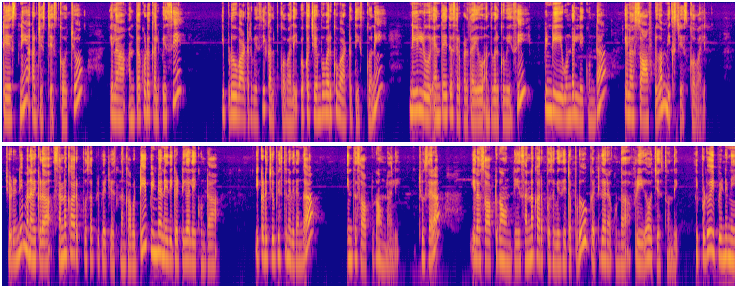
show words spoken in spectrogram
టేస్ట్ని అడ్జస్ట్ చేసుకోవచ్చు. ఇలా అంతా కూడా కలిపేసి ఇప్పుడు వాటర్ వేసి కలుపుకోవాలి. ఒక చెంబు వరకు వాటర్ తీసుకొని నీళ్ళు ఎంతైతే సరిపడతాయో అంతవరకు వేసి పిండి ఉండలు లేకుండా ఇలా సాఫ్ట్గా మిక్స్ చేసుకోవాలి. చూడండి మనం ఇక్కడ సన్నకార పూస ప్రిపేర్ చేస్తున్నాం కాబట్టి పిండి అనేది గట్టిగా లేకుండా ఇక్కడ చూపిస్తున్న విధంగా ఇంత సాఫ్ట్గా ఉండాలి. చూసారా? ఇలా సాఫ్ట్గా ఉంటే సన్న కారపూస వేసేటప్పుడు గట్టిగా రాకుండా ఫ్రీగా వచ్చేస్తుంది. ఇప్పుడు ఈ పిండిని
